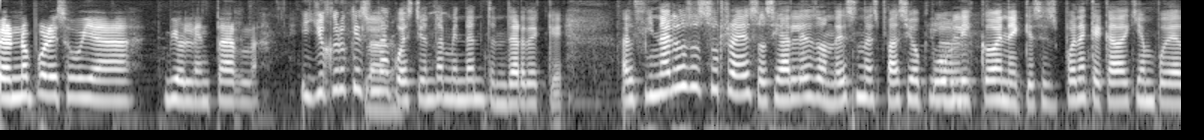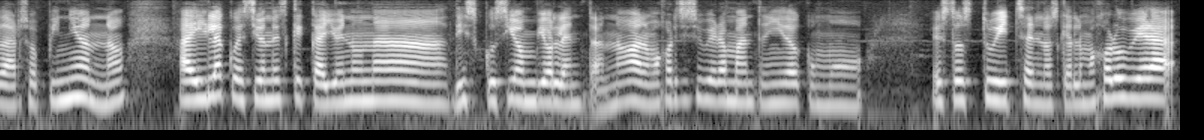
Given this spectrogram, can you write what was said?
pero no por eso voy a violentarla. Y yo creo que es una cuestión también de entender de que al final usa sus redes sociales donde es un espacio público en el que se supone que cada quien puede dar su opinión, ¿no? Ahí la cuestión es que cayó en una discusión violenta, ¿no? A lo mejor si se hubiera mantenido como estos tweets en los que a lo mejor hubiera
